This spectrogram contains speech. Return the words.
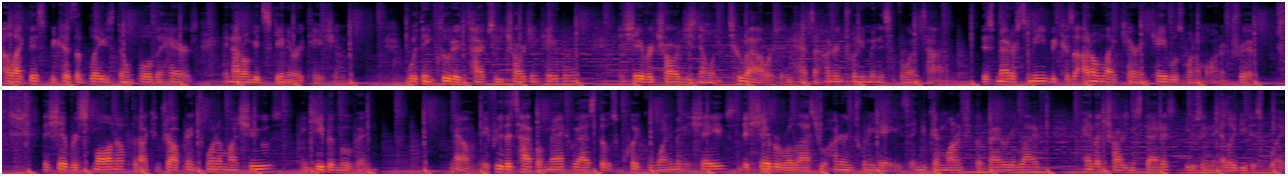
I like this because the blades don't pull the hairs and I don't get skin irritation. With included Type-C charging cable, the shaver charges in only 2 hours and has 120 minutes of runtime. This matters to me because I don't like carrying cables when I'm on a trip. The shaver is small enough that I can drop it into one of my shoes and keep it moving. Now, if you're the type of man who has those quick 1 minute shaves, the shaver will last you 120 days and you can monitor the battery life and the charging status using the LED display.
